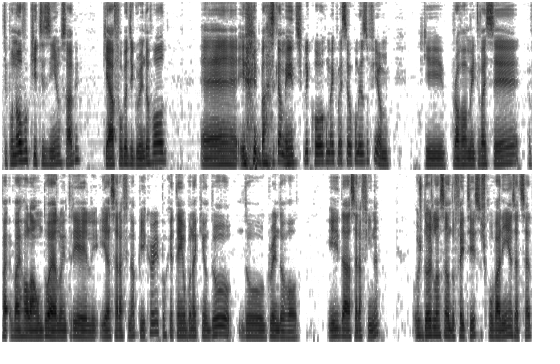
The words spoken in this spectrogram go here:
tipo, um novo kitzinho, sabe? Que é a fuga de Grindelwald. É, e basicamente explicou como é que vai ser o começo do filme. Que provavelmente vai ser vai, vai rolar um duelo entre ele e a Serafina Pickery, porque tem o bonequinho do do Grindelwald e da Serafina, os dois lançando feitiços com varinhas, etc.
